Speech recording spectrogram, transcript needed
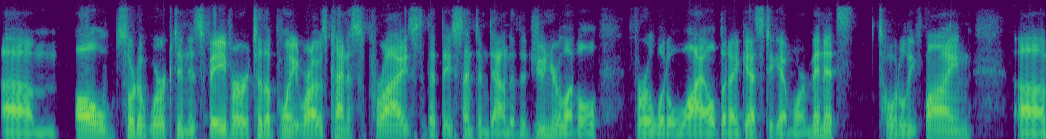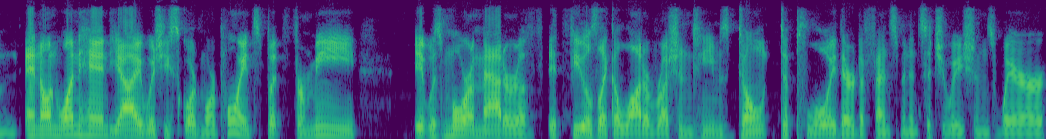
um, all sort of worked in his favor to the point where I was kind of surprised that they sent him down to the junior level for a little while. But I guess to get more minutes, totally fine. Um, and on one hand, yeah, I wish he scored more points, but for me, it was more a matter of it feels like a lot of Russian teams don't deploy their defensemen in situations where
